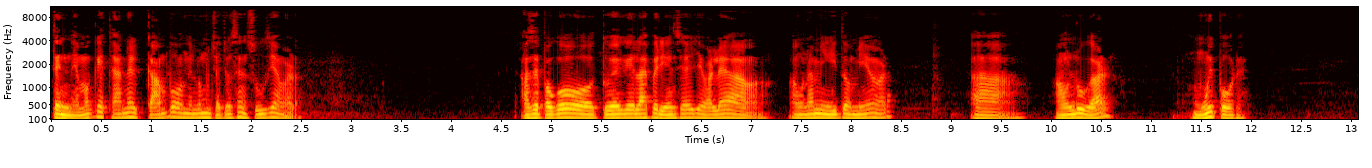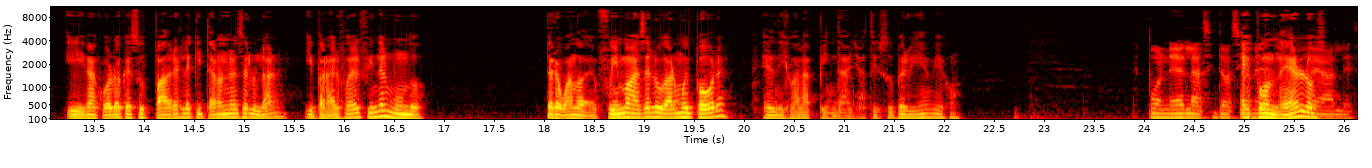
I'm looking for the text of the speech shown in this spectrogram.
tenemos que estar en el campo donde los muchachos se ensucian, ¿verdad? Hace poco tuve la experiencia de llevarle a, a un amiguito mío, ¿verdad? A, a un lugar muy pobre. Y me acuerdo que sus padres le quitaron el celular y para él fue el fin del mundo. Pero cuando fuimos a ese lugar muy pobre, él dijo a la pinta, yo estoy súper bien, viejo. Exponer las situaciones Exponerlos. reales.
